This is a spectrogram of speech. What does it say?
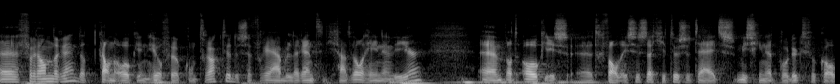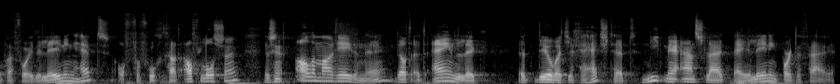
uh, veranderen. Dat kan ook in heel veel contracten. Dus de variabele rente die gaat wel heen en weer. Uh, wat ook is, het geval is, is dat je tussentijds misschien het product verkoopt waarvoor je de lening hebt. Of vervroegd gaat aflossen. Er zijn allemaal redenen dat uiteindelijk het deel wat je gehedged hebt niet meer aansluit bij je leningportefeuille.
